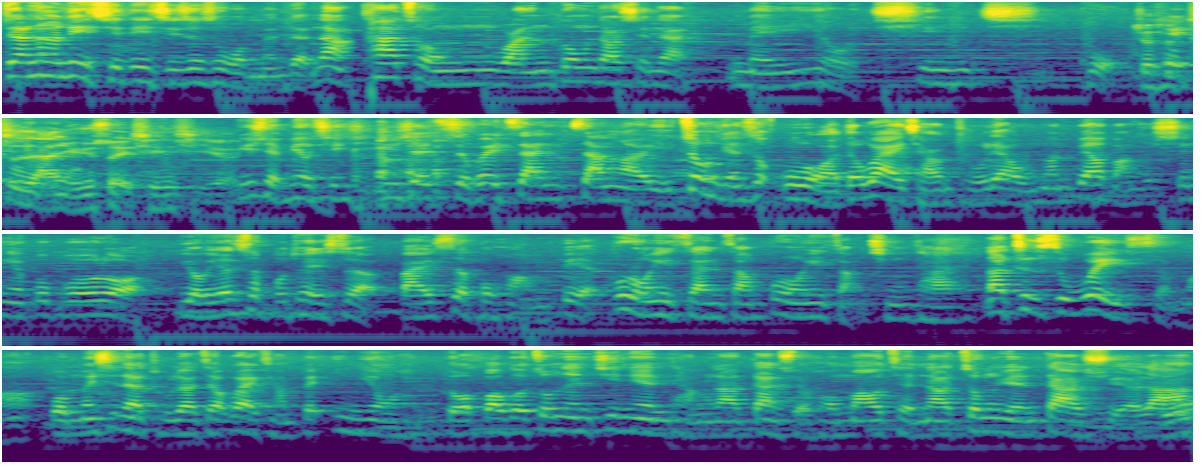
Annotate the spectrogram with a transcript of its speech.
像那个利奇，利奇就是我们的。那它从完工到现在没有清洗。过，就是自然雨水清洗而已。雨水没有清洗，雨水只会沾 脏而已。重点是我的外墙涂料，我们标榜是十年不剥落，有颜色不褪色，白色不黄变，不容易沾脏，不容易长青苔。那这个是为什么？我们现在涂料在外墙被应用很多，包括中正纪念堂啦、淡水红毛城啦、中原大学啦。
